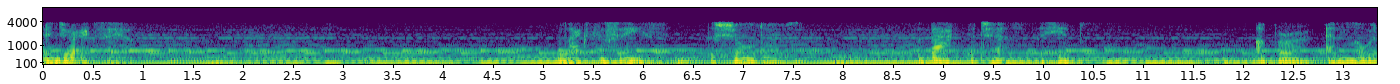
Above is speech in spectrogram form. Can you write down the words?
and your exhale. Relax the face, the shoulders, the back, the chest, the hips, upper and lower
